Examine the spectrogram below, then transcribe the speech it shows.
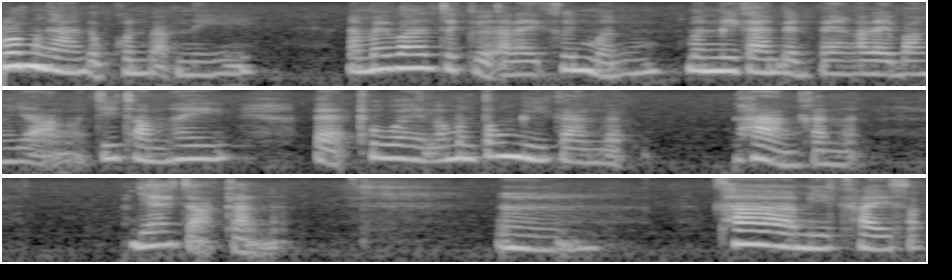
ร่วมงานกับคนแบบนี้นะไม่ว่าจะเกิดอะไรขึ้นเหมือน มันมีการเปลี่ยนแปลงอะไรบางอย่างที่ทำให้แปดถ้วย แล้วมันต้องมีการแบบห่างกันอะแยกจากกันอะ เออถ้ามีใครสัก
